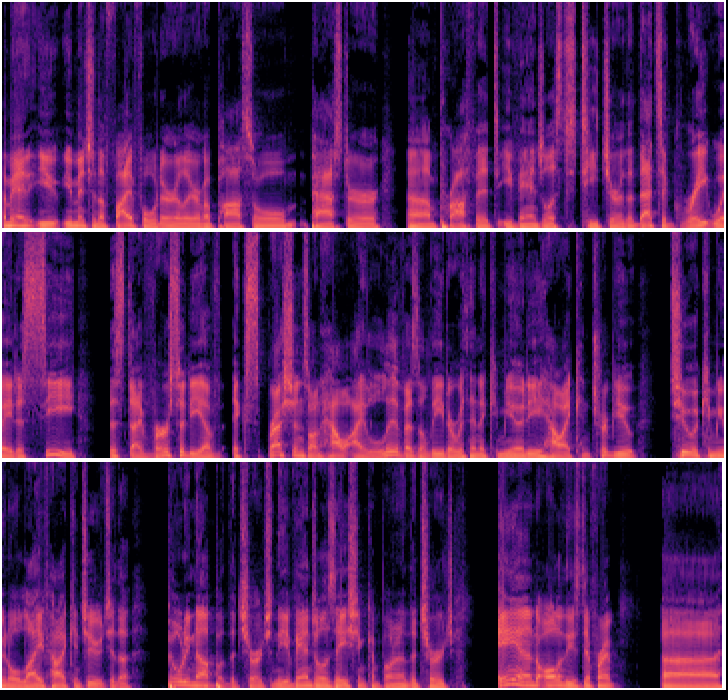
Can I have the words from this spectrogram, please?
I mean you you mentioned the fivefold earlier of apostle, pastor, um, prophet, evangelist, teacher. That that's a great way to see this diversity of expressions on how I live as a leader within a community, how I contribute to a communal life, how I contribute to the building up of the church and the evangelization component of the church, and all of these different uh,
